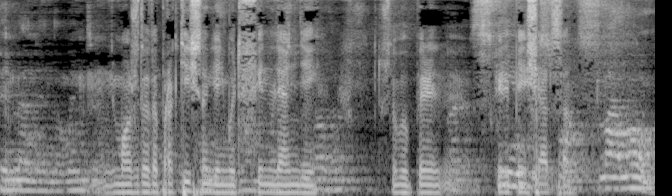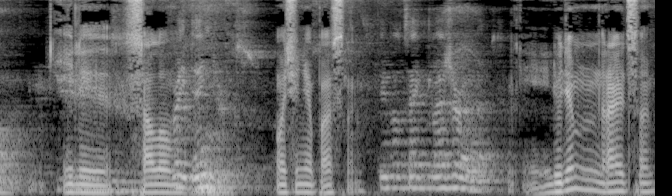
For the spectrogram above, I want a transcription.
может, это практично где-нибудь в Финляндии, чтобы перемещаться. Или салом. Очень опасно. И людям нравится.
